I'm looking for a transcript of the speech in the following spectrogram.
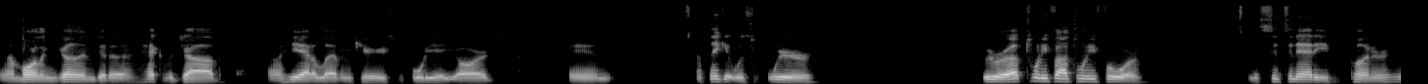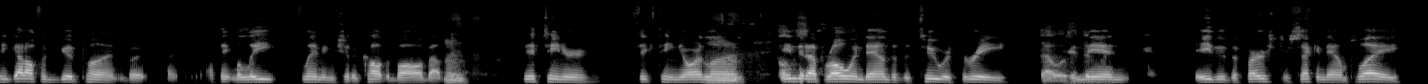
uh, Marlon Gunn did a heck of a job. Uh, he had 11 carries for 48 yards, and I think it was we're we were up 25-24. The Cincinnati punter, he got off a good punt, but I think Malik Fleming should have caught the ball about the mm. 15 or 16 yard line. Mm. Ended up rolling down to the two or three. That was and then either the first or second down play,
